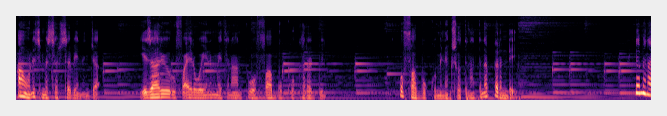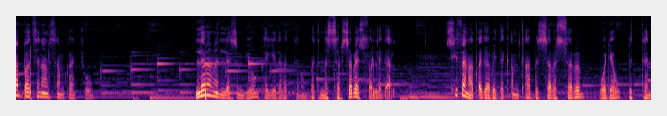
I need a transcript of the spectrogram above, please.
አሁንስ መሰብሰቤን እንጃ። የዛሬው ሩፋኤል ወይንም የትናንቱ ወፋ ቡኮ ከረዱኝ። ወፋ ቡኮ የሚነግሰው ትናንት ነበር እንዴ? ለምን አባትን አልሰምካቸውም? ለመመለስም ቢሆን ከየተበተኑበት መሰብሰብ ያስፈልጋል። ሲፈን አጠገቤ ተቀምጣ ብሰበሰብም ወዲያው ብትን።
